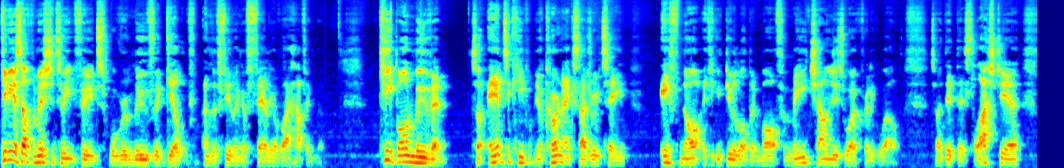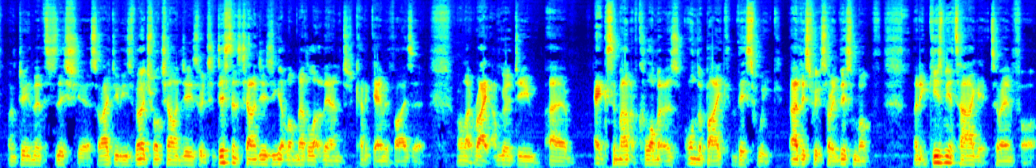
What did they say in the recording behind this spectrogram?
Giving yourself permission to eat foods will remove the guilt and the feeling of failure by having them. Keep on moving. So aim to keep up your current exercise routine if not, if you can do a little bit more, for me, challenges work really well. So I did this last year. I'm doing this this year. So I do these virtual challenges, which are distance challenges. You get a little medal at the end, kind of gamifies it. I'm like, right, I'm going to do um, X amount of kilometers on the bike this week. Uh, this week, sorry, this month, and it gives me a target to aim for.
